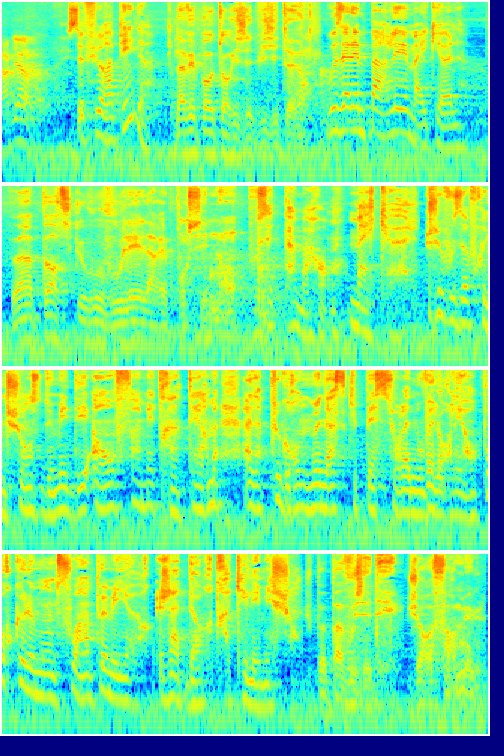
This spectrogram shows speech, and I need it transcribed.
Gardien Ce fut rapide Je n'avais pas autorisé de visiteur. Vous allez me parler, Michael. Peu importe ce que vous voulez, la réponse est non. Vous êtes pas marrant, Michael. Je vous offre une chance de m'aider à enfin mettre un terme à la plus grande menace qui pèse sur la Nouvelle-Orléans pour que le monde soit un peu meilleur. J'adore traquer les méchants. Je peux pas vous aider. Je reformule.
